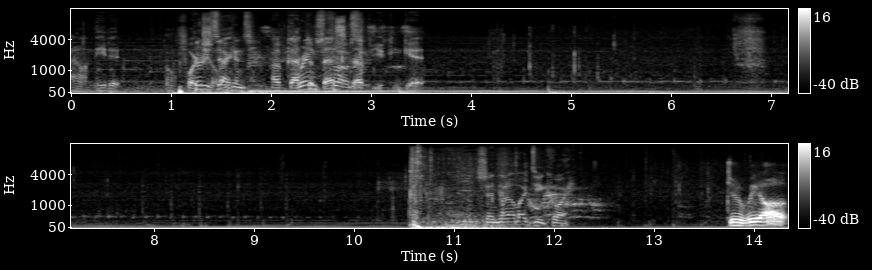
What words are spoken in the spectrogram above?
I don't need it. Unfortunately, seconds. I've got Rings the best close. stuff you can get. Sending out my decoy. Dude, we all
